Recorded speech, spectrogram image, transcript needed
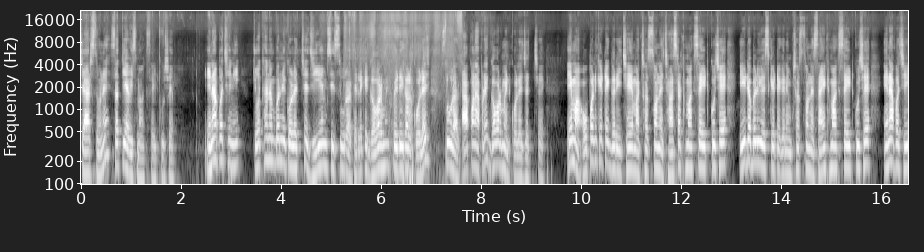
ચારસો ને સત્યાવીસ માર્ક્સ આટકું છે. એના પછીની ચોથા નંબરની કોલેજ છે જીએમસી સુરત, એટલે કે ગવર્મેન્ટ મેડિકલ કોલેજ સુરત. આ પણ આપણે ગવર્મેન્ટ કોલેજ જ છે. એમાં ઓપન કેટેગરી છે, એમાં છસો ને છાસઠ માર્ક્સે ઇટકું છે ઈડબ્લ્યુએસ કેટેગરીમાં છસો ને સાઠ માર્ક્સે ઇટકું છે, એના પછી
